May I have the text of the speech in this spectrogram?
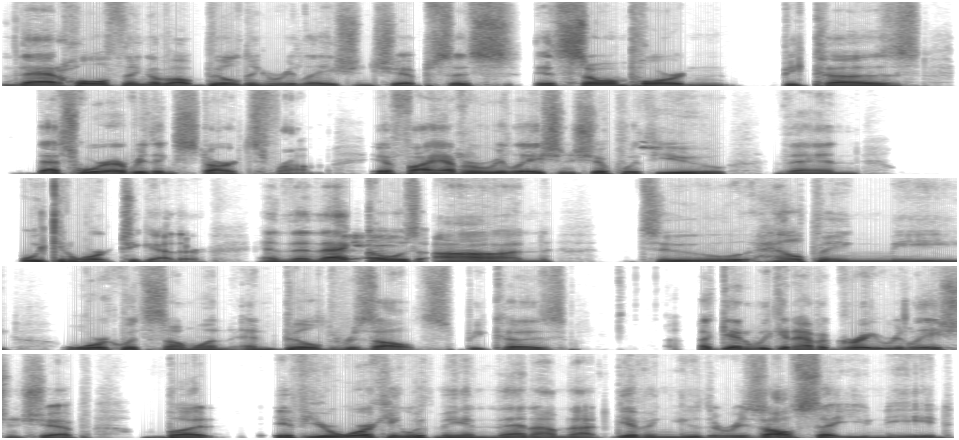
that whole thing about building relationships is is so important because that's where everything starts from. If I have a relationship with you, then we can work together. And then that goes on to helping me work with someone and build results because again, we can have a great relationship, but if you're working with me and then I'm not giving you the results that you need,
